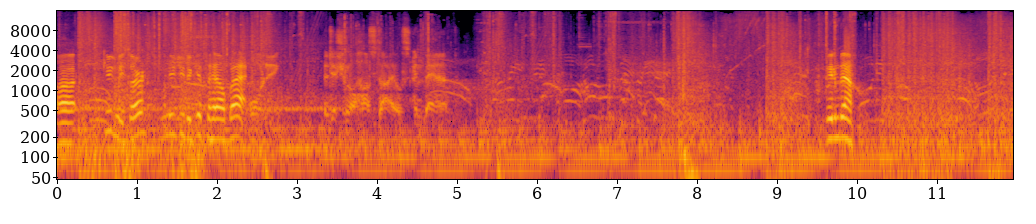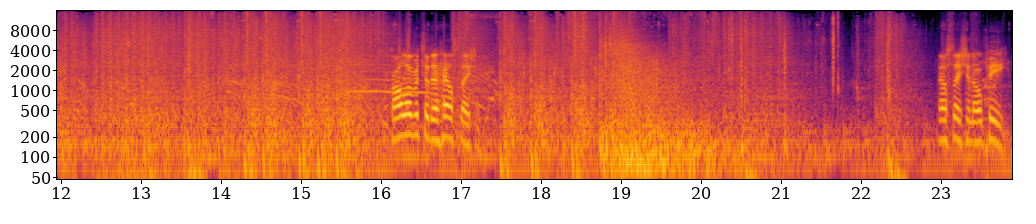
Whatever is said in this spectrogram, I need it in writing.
Uh, excuse me, sir. I need you to get the hell back. Additional hostiles inbound. Beat him down. Crawl over to the hell station. Hell station OP.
